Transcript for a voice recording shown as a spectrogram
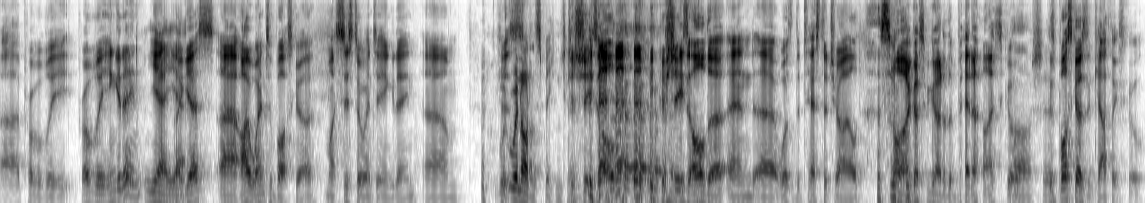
Uh, probably, probably Engadine. Yeah, yeah. I guess uh, I went to Bosco. My sister went to Engadine. Um, 'cause- We're not on speaking because terms. she's older. Because she's older and uh, was the tester child, so I got to go to the better high school. Oh, shit. Because Bosco's a Catholic school.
